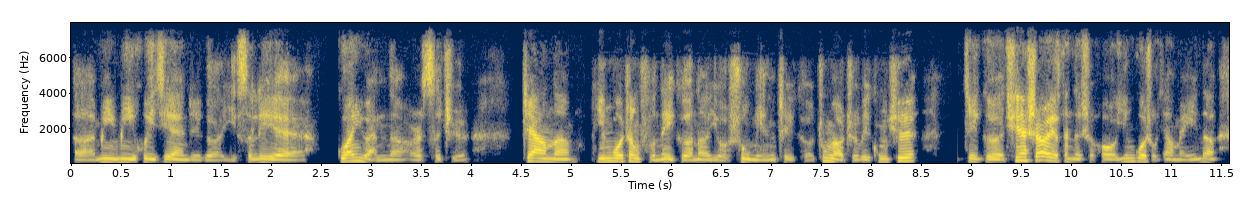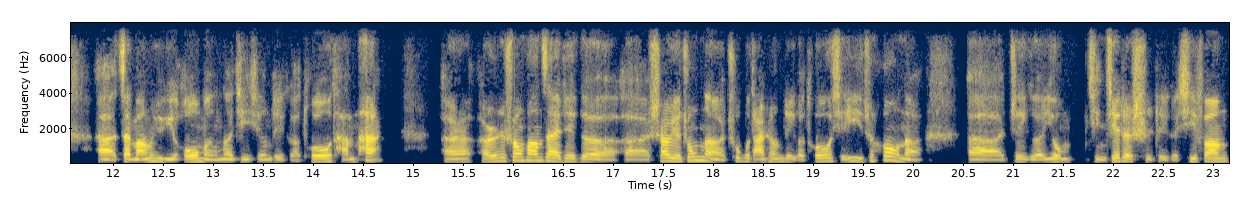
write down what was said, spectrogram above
呃秘密会见这个以色列官员呢而辞职。这样呢，英国政府内阁呢有数名这个重要职位空缺。这个去年十二月份的时候，英国首相梅呢啊在忙于与欧盟呢进行这个脱欧谈判，而而双方在这个呃十二月中呢初步达成这个脱欧协议之后呢，呃这个又紧接着是这个西方。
